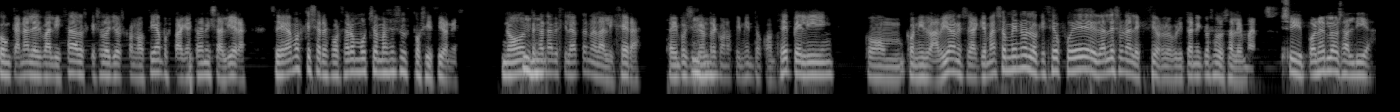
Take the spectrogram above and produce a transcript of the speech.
con canales balizados que solo ellos conocían pues para que entraran y salieran. O digamos que se reforzaron mucho más en sus posiciones. No empezaron a vigilar tan a la ligera. También pusieron reconocimiento con Zeppelin, con, con, hidroaviones. O sea, que más o menos lo que hizo fue darles una lección los británicos o los alemanes. Sí, ponerlos al día.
